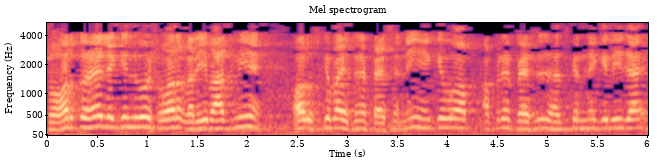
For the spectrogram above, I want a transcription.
شوہر تو ہے، لیکن وہ شوہر غریب آدمی ہے اور اس کے پاس اتنے پیسے نہیں ہیں کہ وہ اپنے پیسے حج کرنے کے لیے جائے۔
